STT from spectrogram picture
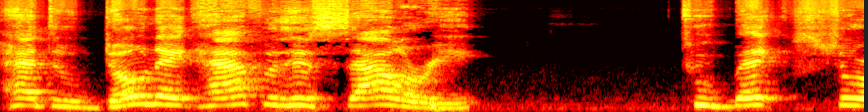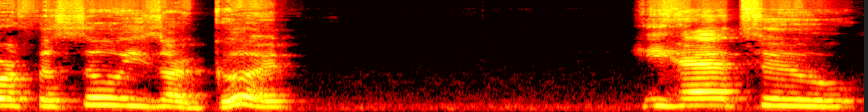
had to donate half of his salary to make sure facilities are good. He had to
